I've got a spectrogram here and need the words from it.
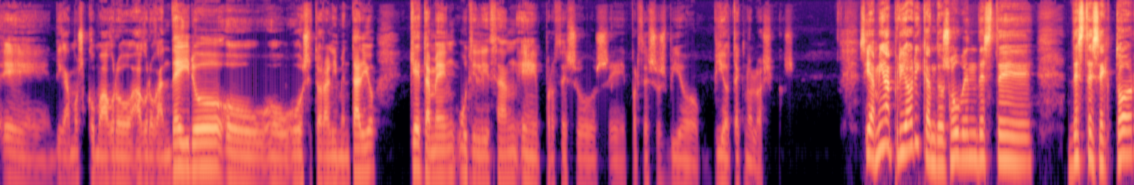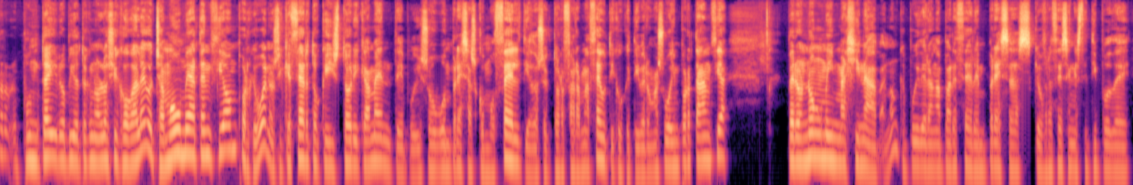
eh, digamos, como agro, agrogandeiro ou, ou o sector alimentario que tamén utilizan eh, procesos eh, procesos bio, biotecnolóxicos. Sí, a mí a priori cando souben deste deste sector punteiro biotecnolóxico galego chamoume a atención porque, bueno, sí que é certo que históricamente pois houve empresas como Celtia do sector farmacéutico que tiveron a súa importancia, pero non me imaginaba non? que puderan aparecer empresas que ofrecesen este tipo de,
